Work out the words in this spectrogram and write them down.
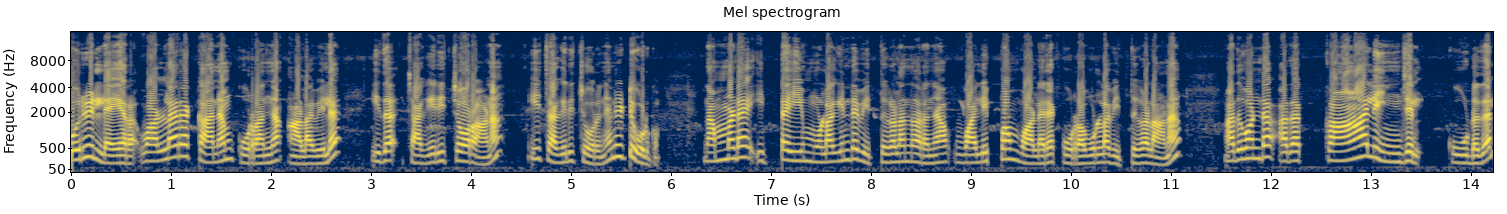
ഒരു ലെയർ വളരെ കനം കുറഞ്ഞ അളവിൽ ഇത് ചകിരിച്ചോറാണ്. ഈ ചകിരിച്ചോറ് ഞാൻ ഇട്ട് കൊടുക്കും. നമ്മുടെ ഇട്ട ഈ മുളകിന്റെ വിത്തുകളെന്ന് പറഞ്ഞാൽ വലിപ്പം വളരെ കുറവുള്ള വിത്തുകളാണ്. അതുകൊണ്ട് അത് കാലിഞ്ചിൽ കൂടുതൽ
